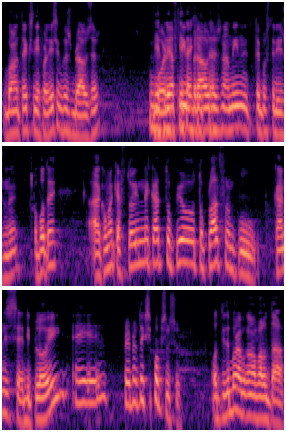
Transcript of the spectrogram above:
Μπορεί να τρέξει διαφορετικές εκδόσεις browser. Μπορεί αυτοί οι Διαφορετική browsers ταχύτητα. να μην το υποστηρίζουν. Οπότε, ακόμα και αυτό είναι κάτι το οποίο το platform που κάνεις deploy ε, πρέπει να το έχεις υπόψη σου. Ότι δεν μπορώ να βάλω τα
